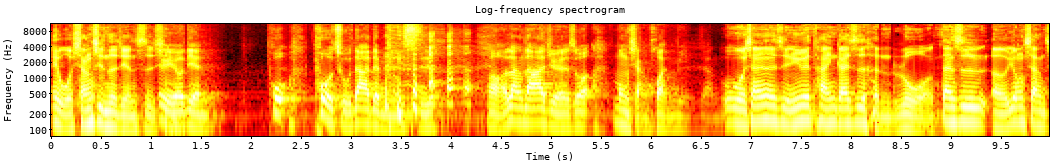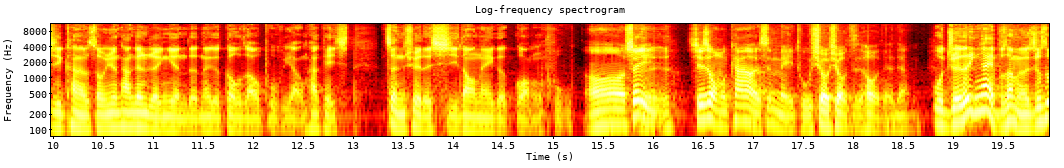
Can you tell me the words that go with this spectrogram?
哎，我相信这件事情，这个有点破破除大家的迷思，哦，让大家觉得说梦想幻灭这样。我相信是因为它应该是很弱，但是呃，用相机看的时候，因为它跟人眼的那个构造不一样，它可以。正确的吸到那个光谱哦，所以其实我们看到的是美图秀秀之后的这样，我觉得应该也不算美图，就是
